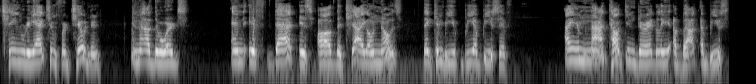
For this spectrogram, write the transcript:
chain reaction for children. In other words, and if that is all the child knows, they can be, be abusive. I am not talking directly about abuse,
